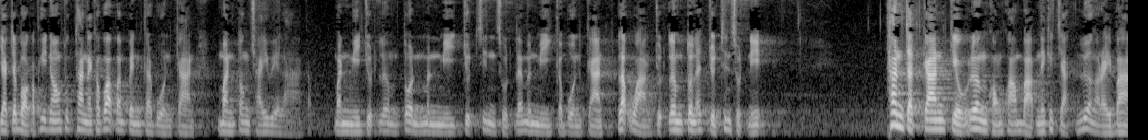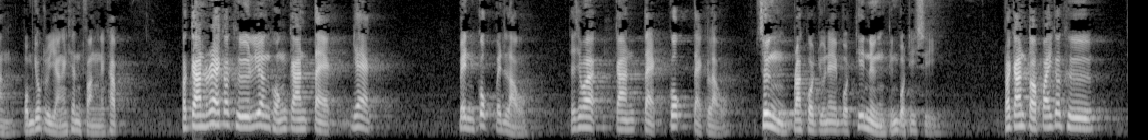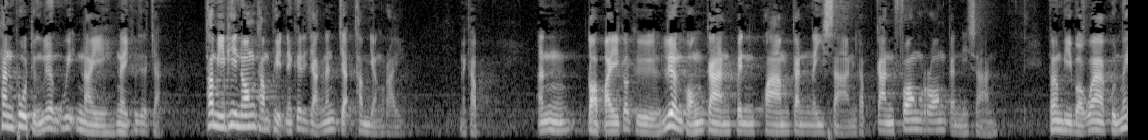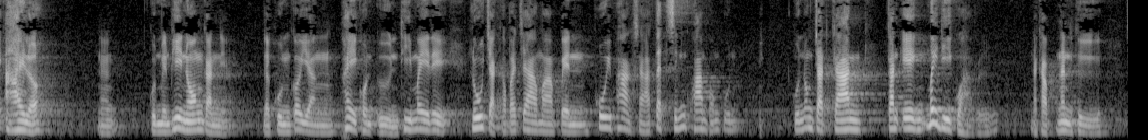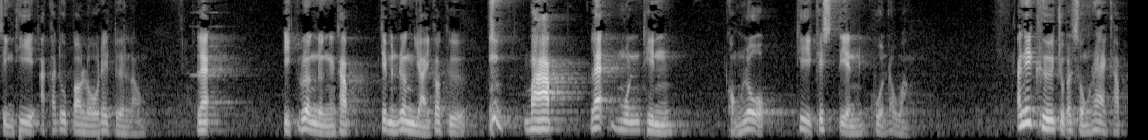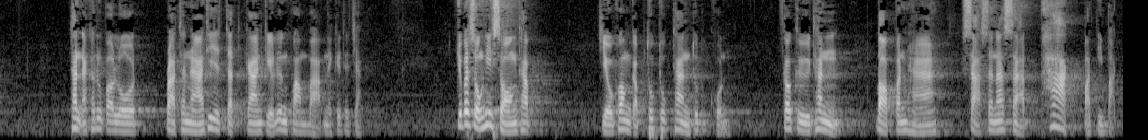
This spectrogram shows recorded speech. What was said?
อยากจะบอกกับพี่น้องทุกท่านนะครับว่ามันเป็นกระบวนการมันต้องใช้เวลาครับ มันมีจุดเริ่มต้น มันมีจุดสิ้นสุด และมันมีกระบวนการระหว่างจุดเริ่มต้นและจุดสิ้นสุดนี้ ท่านจัดการเกี่ยวเรื่องของความบาปในขิจักเรื่องอะไรบ้าง ผมยกตัวอย่างให้ท่านฟังนะครับ ประการแรกก็คือเรื่องของการแตกแยกเป็นก๊กเป็นเหล่าใช่ไหมว่าการแตกก๊กแตกเหล่า ซึ่งปรากฏอยู่ในบทที่หนึ่งถึงบทที่สี่ประการต่อไปก็คือท่านพูดถึงเรื่องวินัยในคริสตจักร ถ้ามีพี่น้องทำผิดในคริสตจักรนั้นจะทำอย่างไร นะครับอันต่อไปก็คือเรื่องของการเป็นความกันในศาลครับการฟ้องร้องกันในศาลพระพีบอกว่าคุณไม่อายเหรอคุณเป็นพี่น้องกันเนี่ยแต่คุณก็ยังให้คนอื่นที่ไม่ได้รู้จักข้าพเจ้ามาเป็นผู้พิพากษาตัดสินความของคุณ คุณต้องจัดการกันเองไม่ดีกว่าหรือนะครับ นั่นคือสิ่งที่อัครทูตเปาโลได้เตือนเรา และอีกเรื่องหนึ่งนะครับ ที่เป็นเรื่องใหญ่ก็คือบาป และมนทินของโลกที่คริสเตียนควรระวัง อันนี้คือจุดประสงค์แรกครับ ท่านอัครทูตเปาโลปรารถนาที่จะจัดการเกี่ยวเรื่องความบาปในคริสตจักร จุดประสงค์ที่สองครับ เกี่ยวข้องกับทุกๆทท่านทุกๆคน ก็คือท่านตอบปัญหาศาสนศาสตร์ภาคปฏิบัติ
